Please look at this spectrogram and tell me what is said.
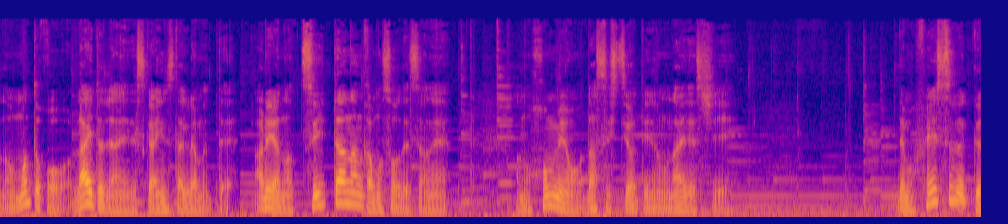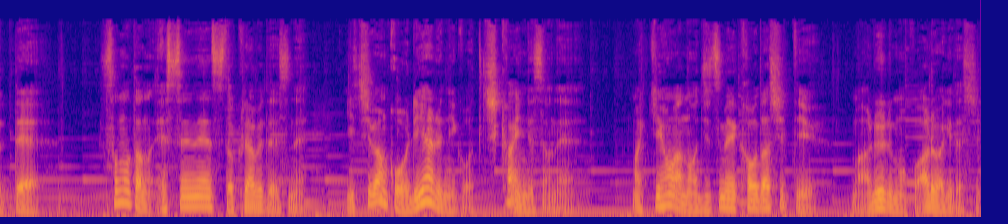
あのもっとこうライトじゃないですかインスタグラムって。あるいはのツイッターなんかもそうですよね。あの本名を出す必要っていうのもないですし。でもフェイスブックってその他の SNS と比べてですね一番こうリアルにこう近いんですよね、まあ、基本あの実名顔出しっていう、まあ、ルールもこうあるわけですし。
